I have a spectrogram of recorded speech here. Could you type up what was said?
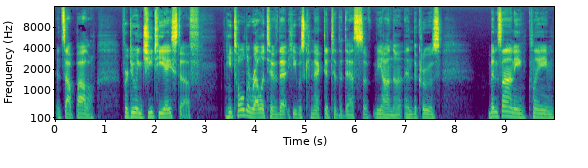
in Sao Paulo for doing GTA stuff, he told a relative that he was connected to the deaths of Viana and De Cruz. Benzani claimed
